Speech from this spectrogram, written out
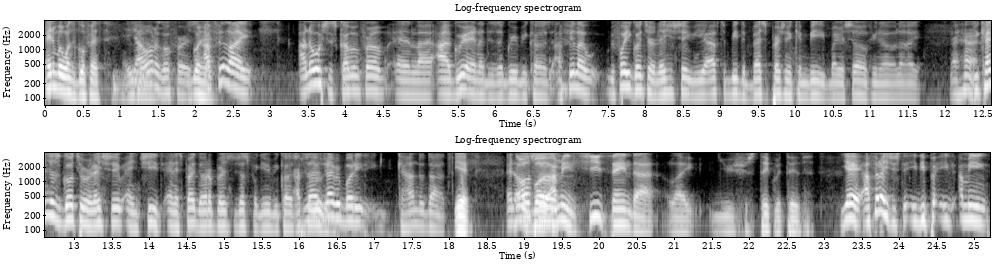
anybody wants to go first? Yeah, I want to go first. Go ahead. I feel like I know where she's coming from, and like I agree and I disagree because I feel like before you go into a relationship, you have to be the best person you can be by yourself. You know, like Uh-huh. you can't just go to a relationship and cheat and expect the other person to just forgive you because not, Absolutely. not everybody can handle that. Yeah. And No, also, but I mean, she's saying that like you should stick with it. Yeah, I feel like you should. St- it dep- it, I mean,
